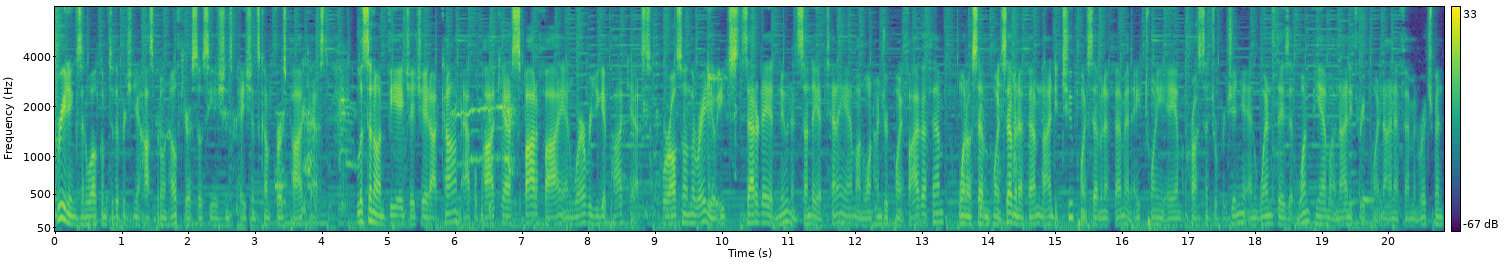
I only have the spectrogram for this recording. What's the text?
Greetings and welcome to the Virginia Hospital and Healthcare Association's Patients Come First podcast. Listen on VHHA.com, Apple Podcasts, Spotify, and wherever you get podcasts. We're also on the radio each Saturday at noon and Sunday at 10 a.m. on 100.5 FM, 107.7 FM, 92.7 FM, and 8:20 a.m. across Central Virginia, and Wednesdays at 1 p.m. on 93.9 FM in Richmond.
